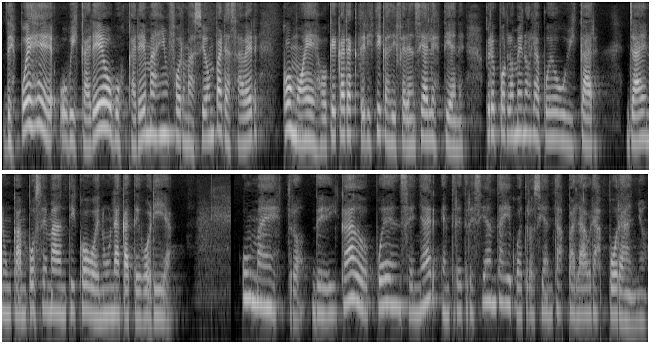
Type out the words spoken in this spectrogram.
Después eh, ubicaré o buscaré más información para saber cómo es o qué características diferenciales tiene, pero por lo menos la puedo ubicar ya en un campo semántico o en una categoría. Un maestro dedicado puede enseñar entre 300 y 400 palabras por año.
